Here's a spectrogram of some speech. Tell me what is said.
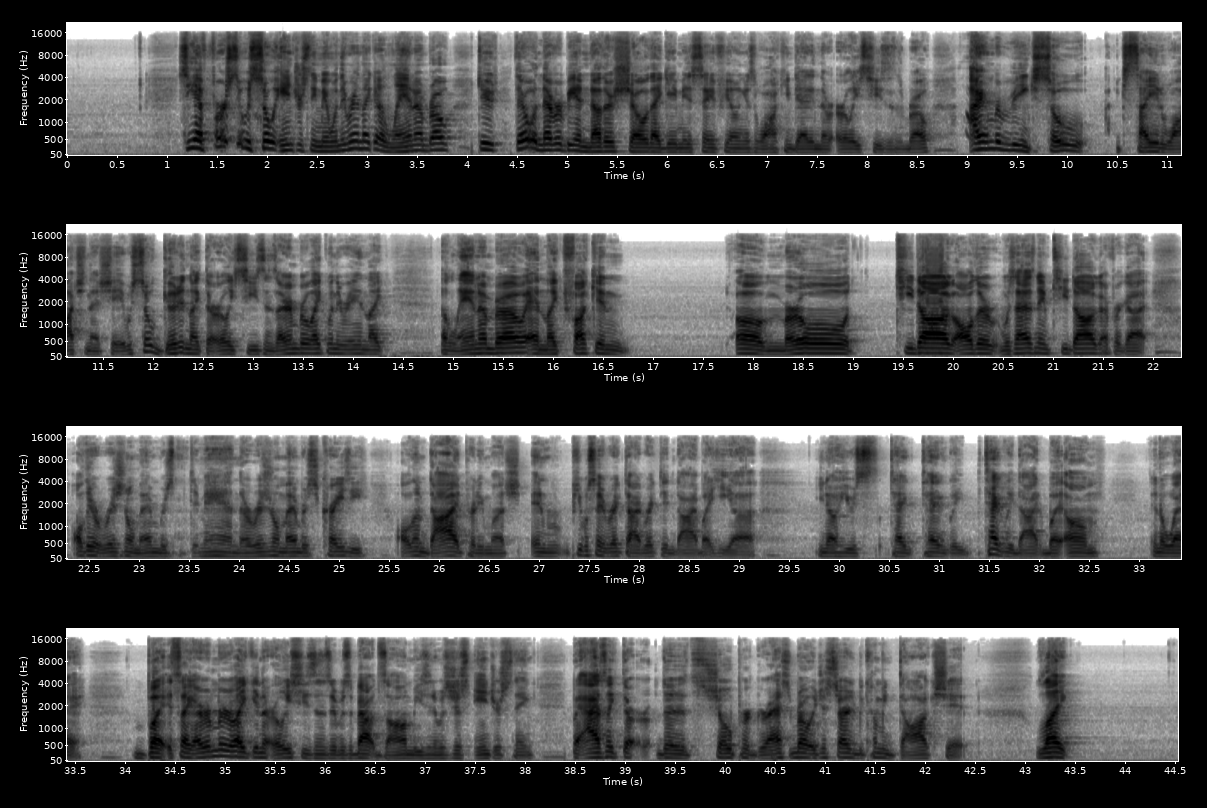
See, at first it was so interesting, man. When they were in like Atlanta, bro, dude, there will never be another show that gave me the same feeling as Walking Dead in the early seasons, bro. I remember being so excited watching that shit. It was so good in like the early seasons. I remember like when they were in like Atlanta, bro, and like fucking oh Myrtle, T Dog, all their was that his name T Dog? I forgot. All the original members, man, the original members crazy. All them died pretty much, and people say Rick died. Rick didn't die, but he, uh, you know, he was te- technically technically died, but um, in a way. But it's like I remember like in the early seasons, it was about zombies, and it was just interesting. But as like the the show progressed, bro, it just started becoming dog shit. Like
